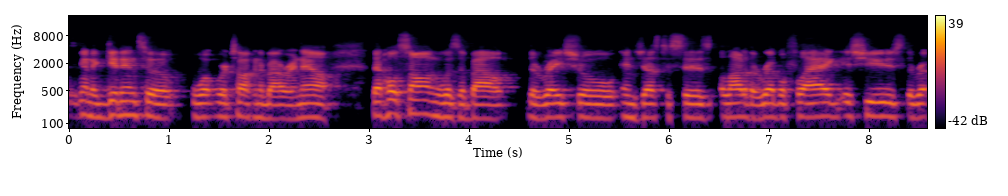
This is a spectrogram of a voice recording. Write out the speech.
is going to get into what we're talking about right now. That whole song was about the racial injustices, a lot of the rebel flag issues. The re-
